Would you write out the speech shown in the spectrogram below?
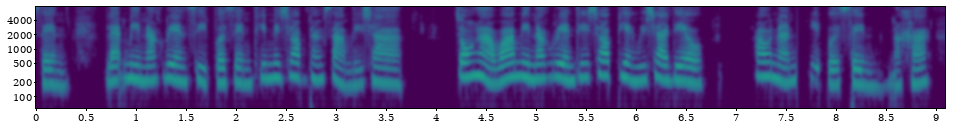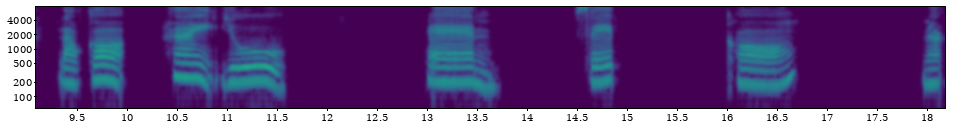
71%และมีนักเรียน 4%ที่ไม่ชอบทั้ง 3 วิชา จงหาว่ามีนักเรียนที่ชอบเพียงวิชาเดียว เท่านั้นกี่เปอร์เซ็นต์นะคะ เราก็ให้ U แทน เซต ของ นัก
